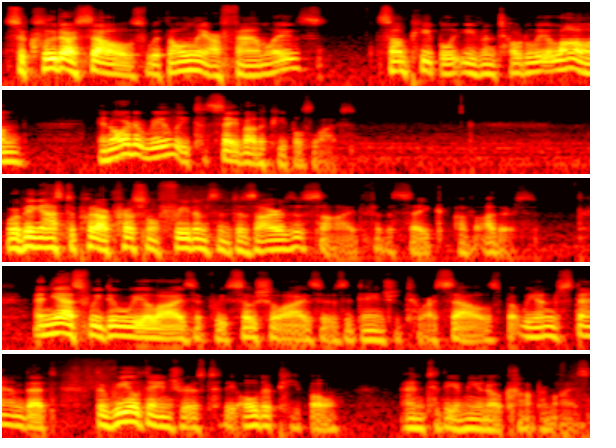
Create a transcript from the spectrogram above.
Seclude ourselves with only our families, some people even totally alone, in order really to save other people's lives. We're being asked to put our personal freedoms and desires aside for the sake of others. And yes, we do realize if we socialize, there's a danger to ourselves, but we understand that the real danger is to the older people and to the immunocompromised.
